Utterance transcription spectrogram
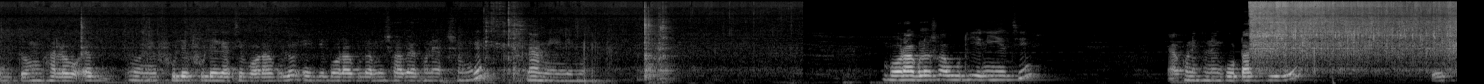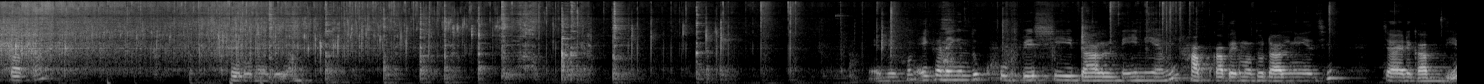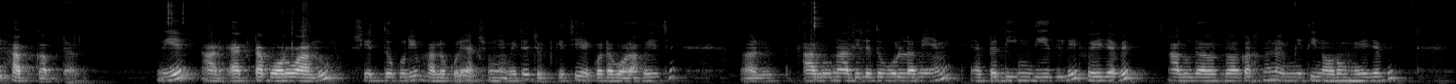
একদম ভালো মানে ফুলে ফুলে গেছে বড়াগুলো। এই যে বড়াগুলো আমি সব এখন একসঙ্গে নামিয়ে নেব। বড়াগুলো সব উঠিয়ে নিয়েছি। এখন এখানে গোটা জিরে, তেজপাতা, ফোড়নে দিলাম এই দেখুন এখানে কিন্তু খুব বেশি ডাল নিইনি আমি। হাফ কাপের মতো ডাল নিয়েছি। চায়ের কাপ দিয়ে হাফ কাপ ডাল। দিয়ে আর একটা বড় আলু সেদ্ধ করে, ভালো করে একসঙ্গে আমি এটা চটকেছি একটা বড়া হয়েছে। আর আলু না দিলে তো বললামই আমি, একটা ডিম দিয়ে দিলেই হয়ে যাবে। আলু দেওয়ার দরকার হবে না, এমনিতেই নরম হয়ে যাবে।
